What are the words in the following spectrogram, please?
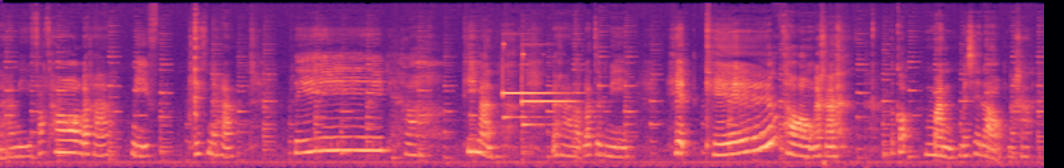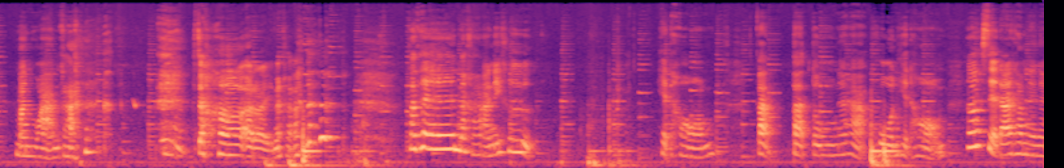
นะคะ มีฟักทองนะคะ มีพริกนะคะ พริกพี่มันนะคะ แล้วก็จะมีเห็ดเข็มทองนะคะ แล้วก็มันไม่ใช่เรานะคะ มันหวานค่ะ จะอร่อยนะคะะเทนนะคะ อันนี้คือ เห็ดหอม ตัดตัดตรงนะคะโคนเห็ดหอมเอ้อเสียดายทำยังไง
